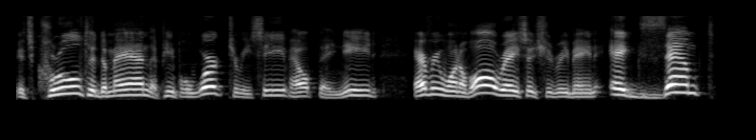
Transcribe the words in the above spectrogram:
It's cruel to demand that people work to receive help they need. Everyone of all races should remain exempt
